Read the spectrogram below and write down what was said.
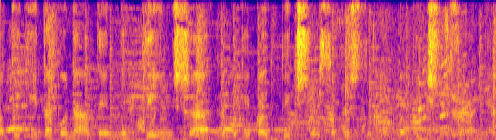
magkikita po natin nag-game siya na makipag-picture sa gustong magpa-picture sa kanya.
